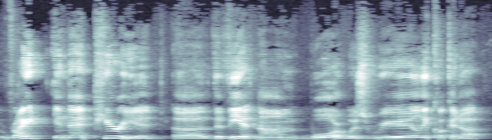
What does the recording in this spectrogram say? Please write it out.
right in that period, uh, the Vietnam War was really cooking up.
